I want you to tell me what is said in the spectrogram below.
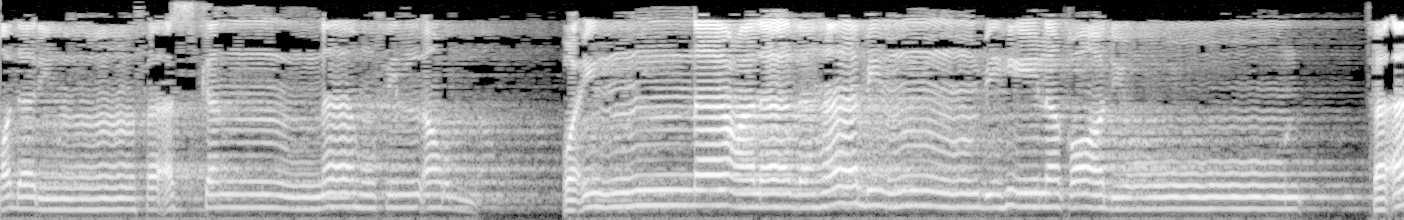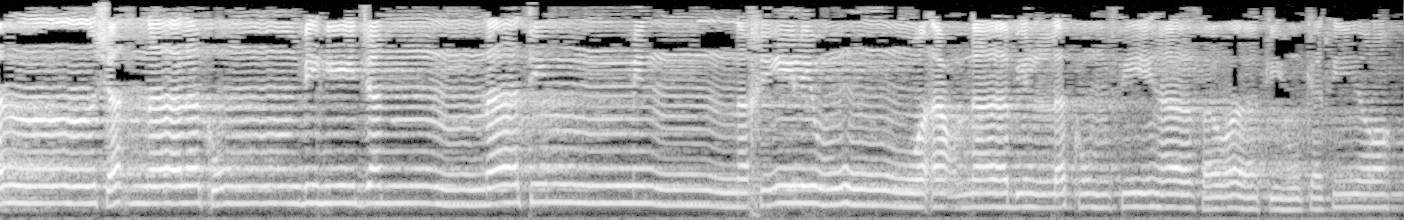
بقدر فأسكناه في الأرض وإنا على ذهاب به لقادرون فأنشأنا لكم به جنات من نخيل وأعناب لكم فيها فواكه كثيرة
